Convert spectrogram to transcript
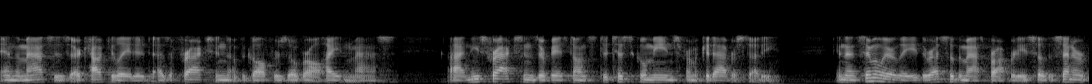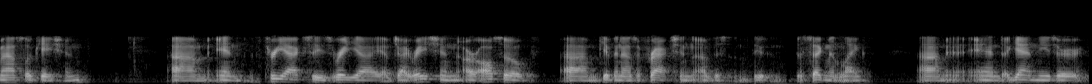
and the masses are calculated as a fraction of the golfer's overall height and mass. Uh, and these fractions are based on statistical means from a cadaver study. And then similarly, the rest of the mass properties, so the center of mass location um, and three axes radii of gyration are also um, given as a fraction of this, the, the, segment length. Um, and again, these are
